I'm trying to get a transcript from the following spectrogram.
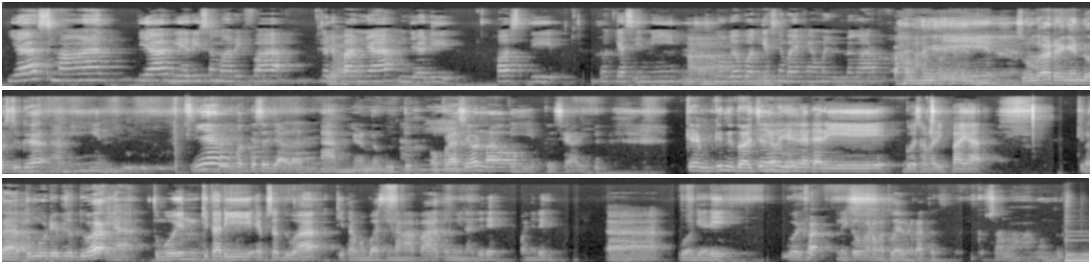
Ya semangat. Ya Gary sama Riva. Ya. ke depannya menjadi host di podcast ini Ah. semoga podcastnya banyak yang mendengar amin semoga ada yang endorse juga amin Iya, podcastnya jalan. Amin. Karena butuh Amin. operasional. Iya, betul sekali. Oke, mungkin itu aja Ya, kali ya. dari gue sama Ripa ya. Kita tunggu di episode 2. Ya, tungguin kita di episode 2. Kita mau bahas tentang apa? Tungguin aja deh, pokoknya deh. Eh, gua Gary. Gua Rifa. Assalamualaikum warahmatullahi wabarakatuh. Waalaikumsalam.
